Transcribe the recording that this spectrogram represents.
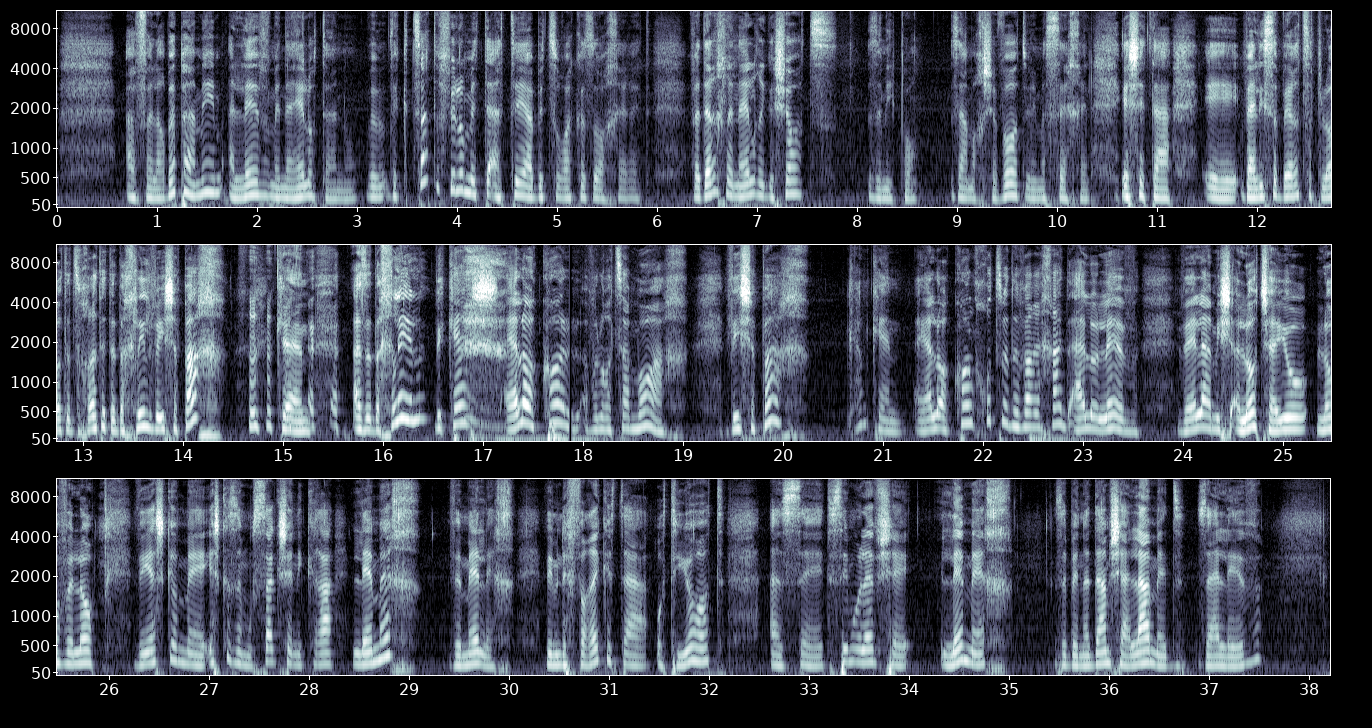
אבל הרבה פעמים הלב מנהל אותנו, ו- וקצת אפילו מתעתע בצורה כזו או אחרת. והדרך לנהל רגשות זה מפה. זה המחשבות ועם השכל. יש את ה... אה, ואליסה בארץ הפלאות, את זוכרת את הדחליל ואיש הפח? כן. אז הדחליל ביקש, היה לו הכל, אבל הוא רצה מוח. ואיש הפח, גם כן, היה לו הכל חוץ מדבר אחד, היה לו לב. ואלה המשאלות שהיו לא ולא. ויש גם, אה, יש כזה מושג שנקרא למך ומלך. ואם נפרק את האותיות, אז uh, תשימו לב שלמך זה בן אדם שהלמד זה הלב,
